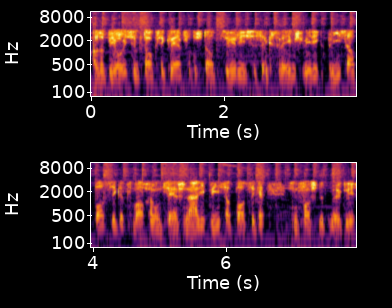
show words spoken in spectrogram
Also bei uns im Taxigewerbe von der Stadt Zürich ist es extrem schwierig, Preisanpassungen zu machen und sehr schnelle Preisanpassungen sind fast nicht möglich.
